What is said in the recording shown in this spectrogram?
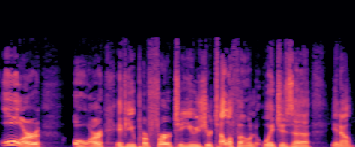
or or if you prefer to use your telephone, which is a, you know,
